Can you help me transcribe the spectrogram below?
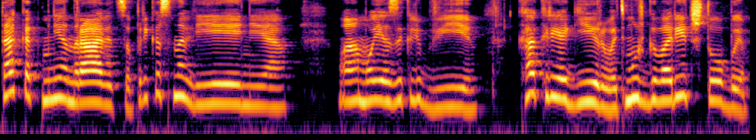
так как мне нравится прикосновение, а, мой язык любви, как реагировать. Муж говорит, чтобы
